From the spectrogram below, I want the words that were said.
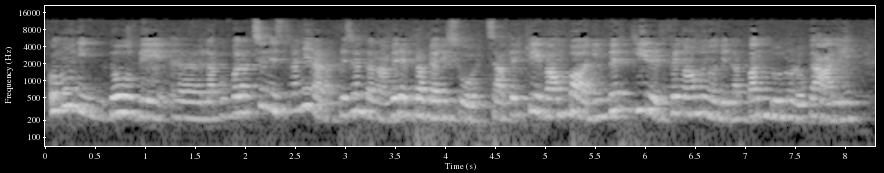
comuni dove eh, la popolazione straniera rappresenta una vera e propria risorsa perché va un po' ad invertire il fenomeno dell'abbandono locale.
